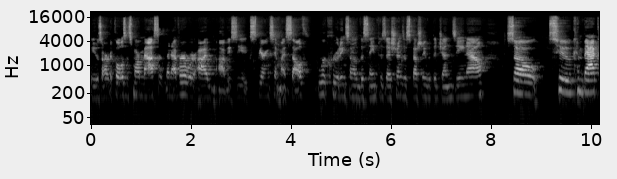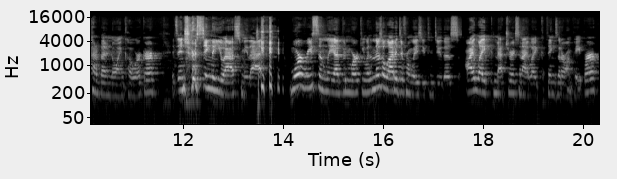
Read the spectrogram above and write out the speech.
news articles, it's more massive than ever where I'm obviously experiencing it myself, recruiting some of the same positions, especially with the Gen Z now. So to combat kind of that annoying coworker, it's interesting that you asked me that. More recently, I've been working with, and there's a lot of different ways you can do this. I like metrics and I like things that are on paper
